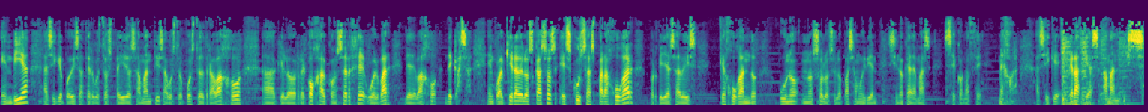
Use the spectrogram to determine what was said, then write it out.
envía, así que podéis hacer vuestros pedidos a Amantis a vuestro puesto de trabajo, a que lo recoja el conserje o el bar de debajo de casa. En cualquiera de los casos, excusas para jugar, porque ya sabéis que jugando uno no solo se lo pasa muy bien, sino que además se conoce mejor. Así que gracias, Amantis.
